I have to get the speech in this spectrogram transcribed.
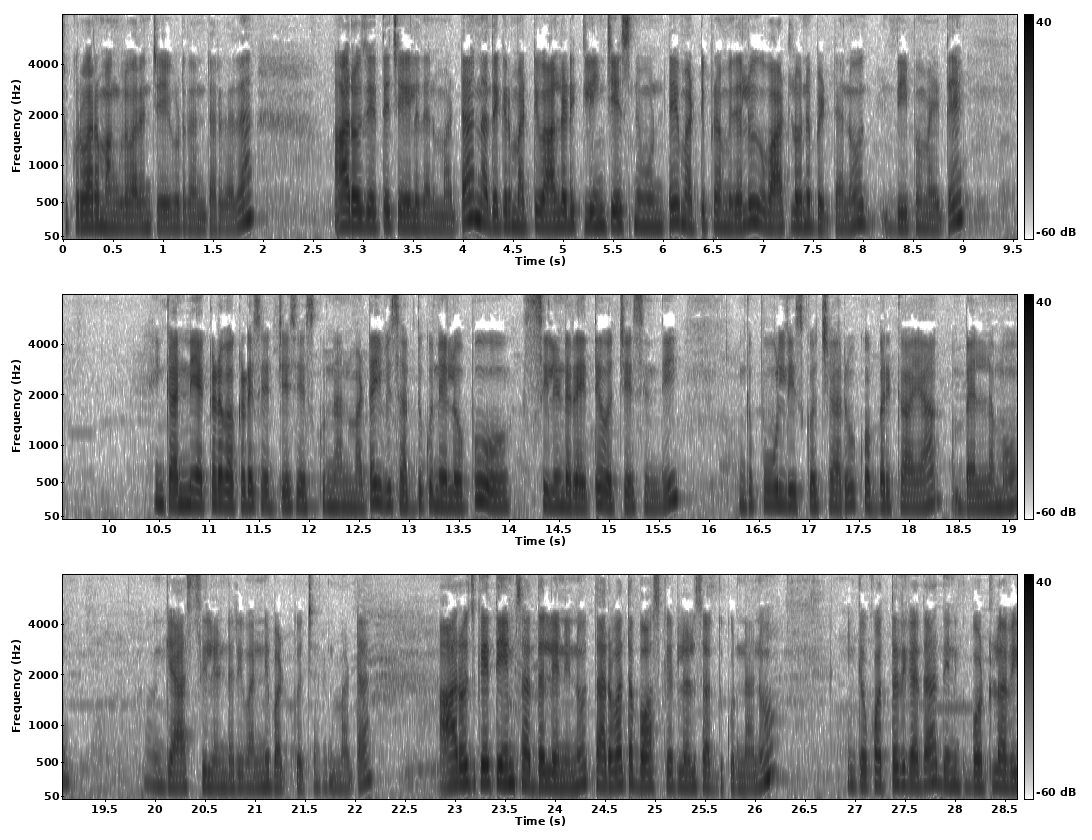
శుక్రవారం మంగళవారం చేయకూడదు అంటారు కదా. ఆ రోజు అయితే చేయలేదనమాట నా దగ్గర మట్టి ఆల్రెడీ క్లీన్ చేసినవి ఉంటే మట్టి ప్రమిదలు వాటిలోనే పెట్టాను దీపం అయితే. ఇంకా అన్నీ ఎక్కడ సెట్ చేసేసుకున్నాను అనమాట ఇవి సర్దుకునే లోపు సిలిండర్ అయితే వచ్చేసింది. ఇంకా పూలు తీసుకొచ్చారు కొబ్బరికాయ బెల్లము గ్యాస్ సిలిండర్ ఇవన్నీ పట్టుకొచ్చారనమాట ఆ రోజుకైతే ఏం సర్దలే నేను తర్వాత బాస్కెట్లలో సర్దుకున్నాను. ఇంకా కొత్తది కదా దీనికి బొట్లు అవి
